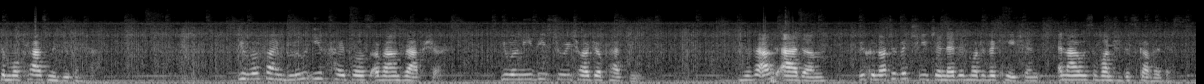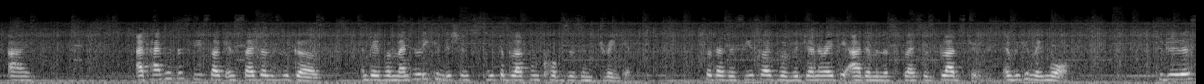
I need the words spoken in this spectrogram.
the more plasmid you can have. You will find blue Eve hypos around Rapture. You will need these to recharge your plasmids. Without Adam, we could not have achieved genetic modification, and I was the one to discover this. I... I planted the sea slug inside the little girls, and they were mentally conditioned to take the blood from corpses and drink it, so that the sea slug will regenerate the Adam in the splicer's bloodstream, and we can make more. To do this,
